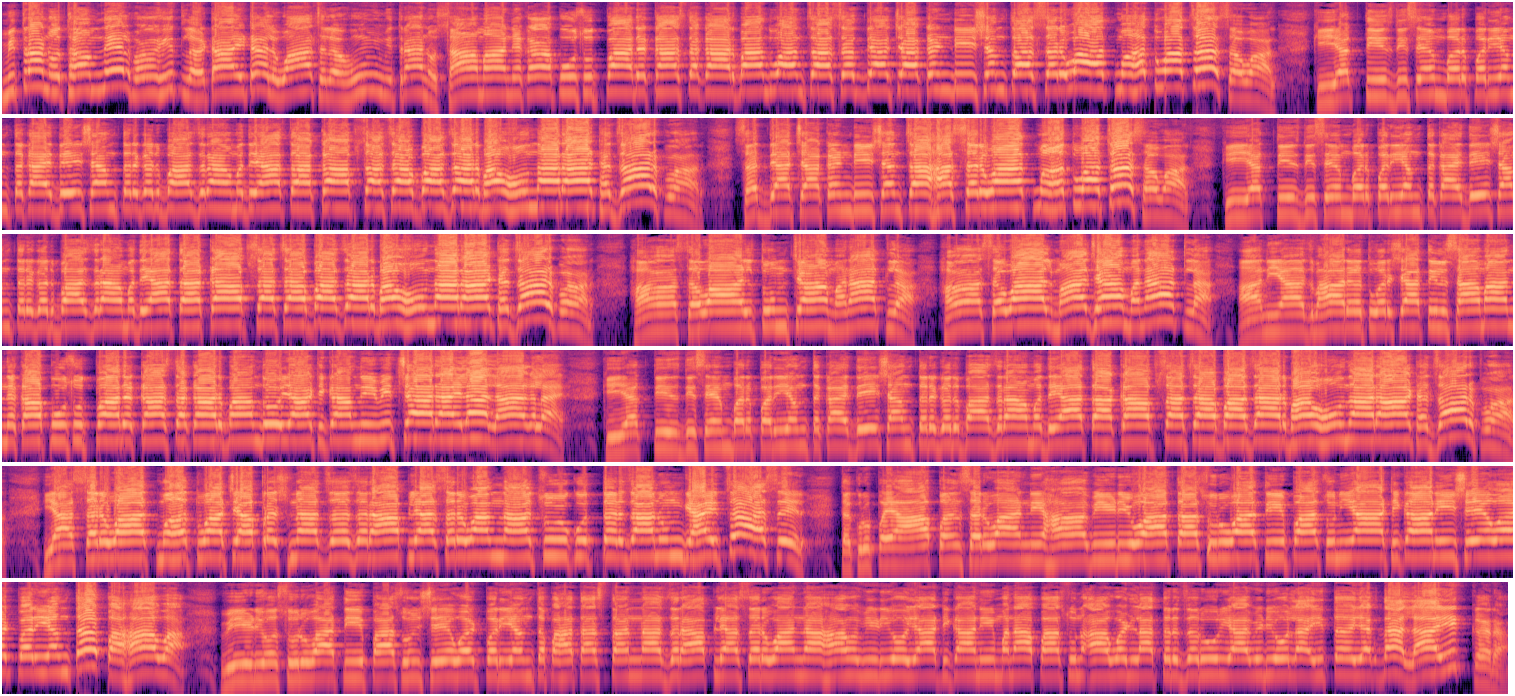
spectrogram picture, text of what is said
मित्रांनो थंबनेल बघितलं टायटल वाचलं. हुं मित्रांनो सामान्य कापूस उत्पादक कास्तकार बांधवांचा सध्याच्या कंडिशनचा सर्वात महत्त्वाचा सवाल की एकतीस डिसेंबर पर्यंत काय देशांतर्गत बाजारामध्ये आता कापसाचा बाजार भाव होणार आठ हजार पार? सध्याच्या कंडिशनचा हा सर्वात महत्त्वाचा सवाल की एकतीस डिसेंबर पर्यंत काय देशांतर्गत बाजारामध्ये आता कापसाचा बाजार भाव होणार आठ हजार. पण हा सवाल तुमच्या मनातला हा सवाल माझ्या मनातला. आणि आज भारत वर्षातील सामान्य कापूस उत्पादक कास्तकार बांधव या ठिकाणी विचारायला लागलाय. की एकतीस डिसेंबर पर्यंत काय देशांतर्गत बाजारामध्ये आता कापसाचा बाजार भाव होणार आठ हजार पार. या सर्वात महत्त्वाच्या प्रश्नाचं जर आपल्या सर्वांना अचूक उत्तर जाणून घ्यायचं असेल तर कृपया आपण सर्वांनी हा व्हिडिओ आता सुरुवातीपासून या ठिकाणी शेवटपर्यंत पहावा. व्हिडिओ सुरुवातीपासून शेवटपर्यंत पाहत असताना जर आपल्या सर्वांना हा व्हिडिओ या ठिकाणी मनापासून आवडला तर जरूर या व्हिडिओला इथं एकदा लाईक करा.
